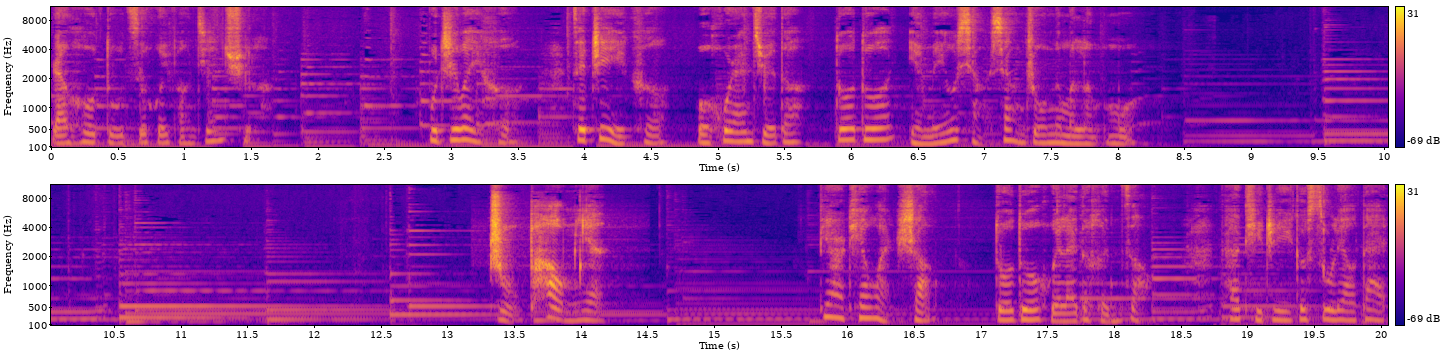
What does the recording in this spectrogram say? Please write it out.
然后独自回房间去了。不知为何，在这一刻，我忽然觉得多多也没有想象中那么冷漠。煮泡面。第二天晚上，多多回来的很早，他提着一个塑料袋，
